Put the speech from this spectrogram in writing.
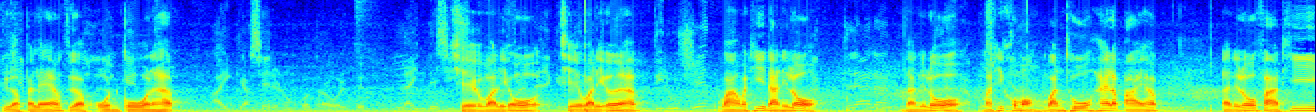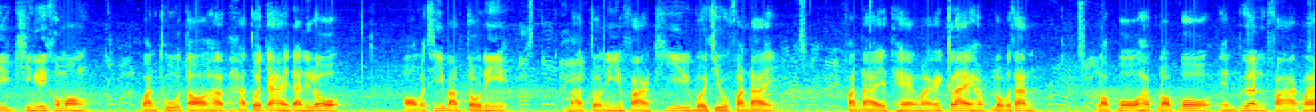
เกือบไปแล้วเกือบโอนโกนะครับ เชวาริโอเชวาริเออร์ครับ วางมาที่ดานิโลดานิโลมาที่โคมองวันทูให้ละไปครับานิโลฝากที่คิงลี่โคมองวันทูต่อครับ หาตัวจ่ายดานิโลออกมาที่บัตโตนี่บัตโตนี่ฝากที่เบอร์จิลฟันไดฟันไดแทงมาใกล้ๆครับโรเบสันล็อบโบครับล็อบโบเห็นเพื่อนฝากมา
